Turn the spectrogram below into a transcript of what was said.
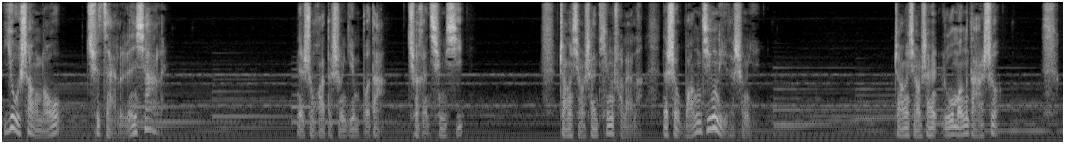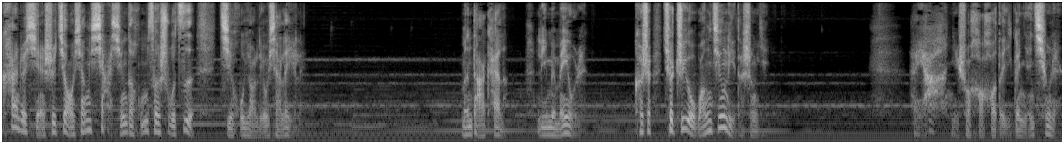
又上楼去载了人下来。那说话的声音不大，却很清晰。张小山听出来了，那是王经理的声音。张小山如蒙大赦，看着显示轿厢下行的红色数字，几乎要流下泪来。门打开了，里面没有人，可是却只有王经理的声音。哎呀，你说好好的一个年轻人，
